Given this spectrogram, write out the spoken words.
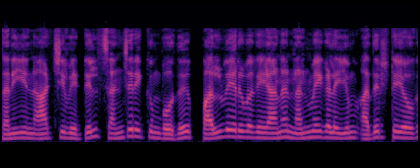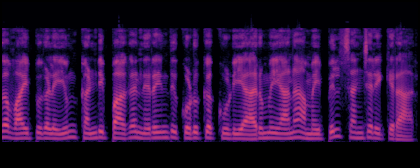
சனியின் ஆட்சி வீட்டில் சஞ்சரிக்கும்போது பல்வேறு வகையான நன்மைகளையும் அதிர்ஷ்டயோக வாய்ப்புகளையும் கண்டிப்பாக நிறைந்து கொடுக்கக்கூடிய அருமையான அமைப்பில் சஞ்சரிக்கிறார்.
